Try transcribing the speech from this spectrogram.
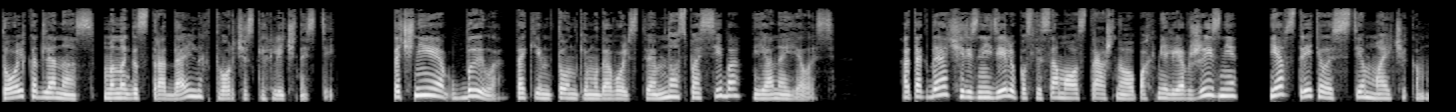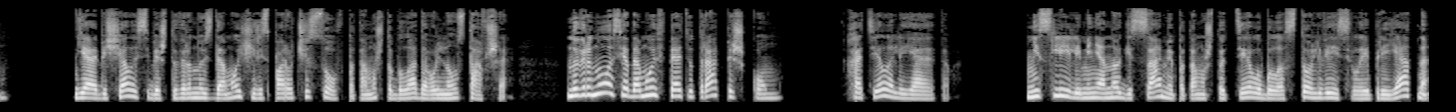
только для нас, многострадальных творческих личностей. Точнее, было таким тонким удовольствием, но спасибо, я наелась. А тогда, через неделю после самого страшного похмелья в жизни, я встретилась с тем мальчиком. Я обещала себе, что вернусь домой через пару часов, потому что была довольно уставшая. Но вернулась я домой в пять утра пешком. Хотела ли я этого? Несли ли меня ноги сами, потому что телу было столь весело и приятно,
